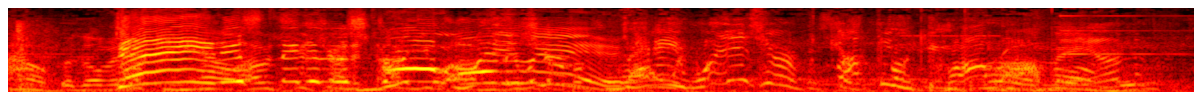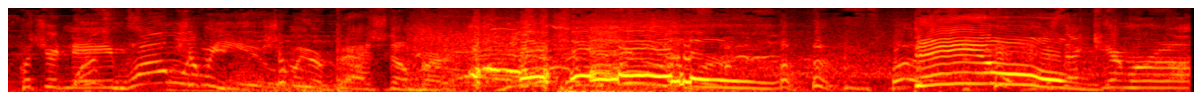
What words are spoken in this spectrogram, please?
Ow. Look over Dang, I this was just nigga's trying a to strong tell here. Hey, what is your fucking problem, man? What's your name? wrong show with me, you? show me your badge number. Oh! Is Damn! that camera on?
